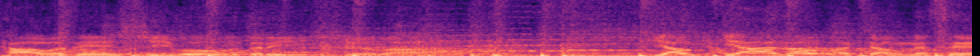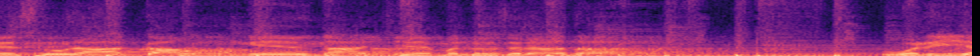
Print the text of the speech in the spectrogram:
ထာဝစဉ်ရှိဖို့တရိရှင်ပါယောက်ျားကောင်းအတောင်20ဆိုတာကောင်းငင်ငါကျဲမလွန်စရမ်းသာဝရိယ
